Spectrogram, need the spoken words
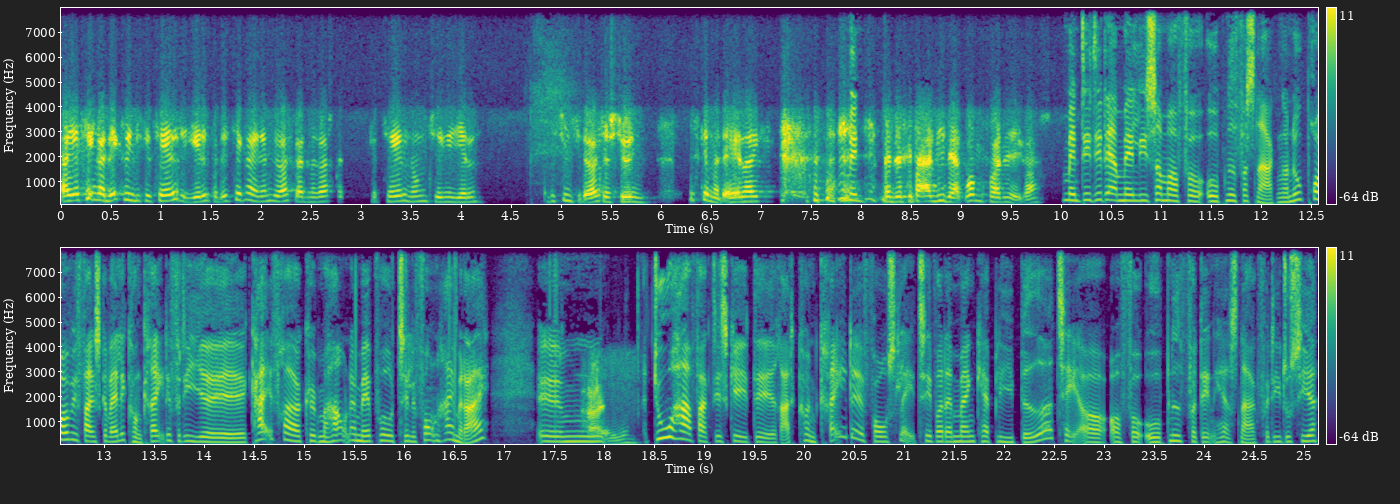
Og jeg tænker, at det ikke, fordi vi skal tale det ihjel, for det tænker jeg nemlig også, at man også skal, skal tale nogle ting ihjel. Og det synes jeg da også er synd. Det skal man da heller ikke. Men- Men, der skal bare lige være rum for det, ikke også? Men det er det der med ligesom at få åbnet for snakken. Og nu prøver vi faktisk at være lidt konkrete, fordi øh, Kai fra København er med på telefon. Hej med dig. Øhm, Hej. Du har faktisk et øh, ret konkret øh, forslag til, hvordan man kan blive bedre til at, at få åbnet for den her snak. Fordi du siger,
